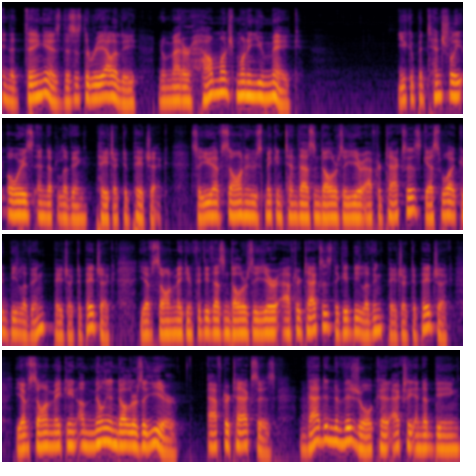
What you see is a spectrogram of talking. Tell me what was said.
And the thing is, this is the reality no matter how much money you make, you could potentially always end up living paycheck to paycheck. So you have someone who's making $10,000 a year after taxes, guess what? Could be living paycheck to paycheck. You have someone making $50,000 a year after taxes, they could be living paycheck to paycheck. You have someone making a million dollars a year after taxes. That individual could actually end up being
